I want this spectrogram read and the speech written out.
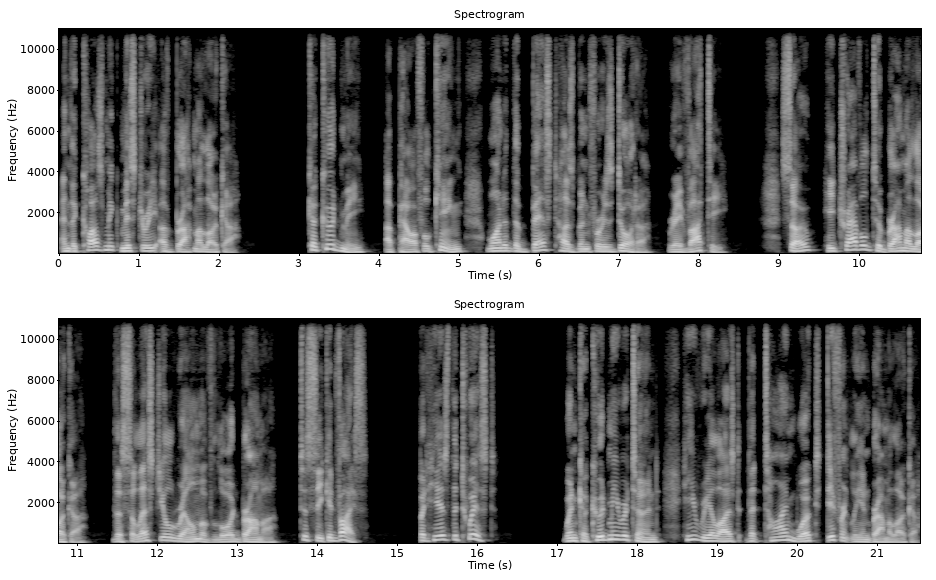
and the cosmic mystery of Brahmaloka. Kakudmi, a powerful king, wanted the best husband for his daughter, Revati. So he travelled to Brahmaloka, the celestial realm of Lord Brahma, to seek advice. But here's the twist. When Kakudmi returned, he realized that time worked differently in Brahmaloka.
